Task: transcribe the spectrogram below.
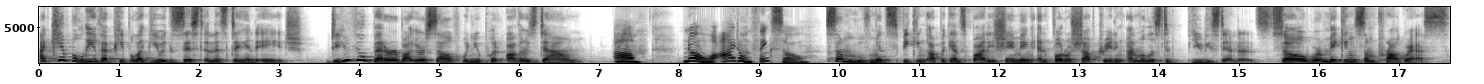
I can't believe that people like you exist in this day and age. Do you feel better about yourself when you put others down? Um, no, I don't think so some movements speaking up against body shaming and Photoshop creating unrealistic beauty standards. So we're making some progress.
